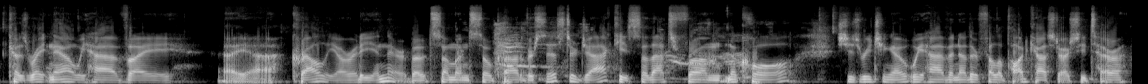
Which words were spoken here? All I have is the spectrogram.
Because right now we have a a uh, Crowley already in there about someone so proud of her sister Jackie. So that's from Nicole. She's reaching out. We have another fellow podcaster, actually Tara,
